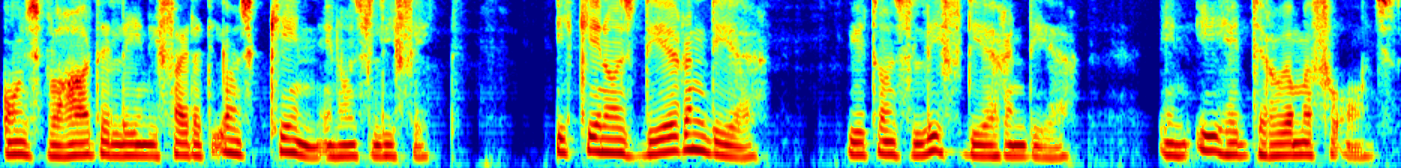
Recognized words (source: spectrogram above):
Ons waarde lê in die feit dat U ons ken en ons liefhet. U ken ons deur en deur. U het ons lief deur en deur en U het drome vir ons.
